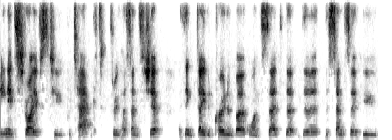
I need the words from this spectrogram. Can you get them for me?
Enid strives to protect through her censorship. I think David Cronenberg once said that the the censor who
